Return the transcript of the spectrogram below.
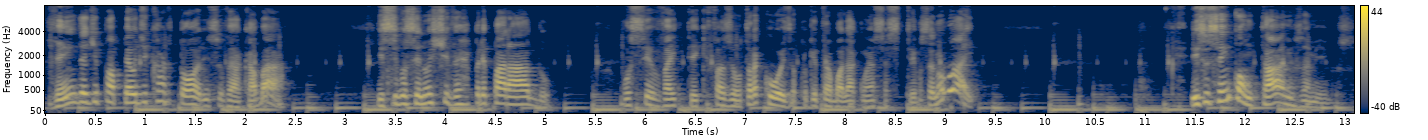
venda de papel de cartório, isso vai acabar. E se você não estiver preparado você vai ter que fazer outra coisa, porque trabalhar com SST você não vai. Isso sem contar, meus amigos,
